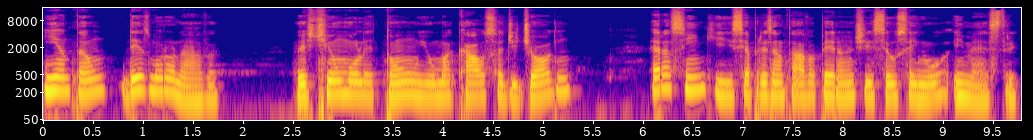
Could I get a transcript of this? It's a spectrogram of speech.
E então desmoronava. Vestia um moletom e uma calça de jogging. Era assim que se apresentava perante seu senhor e mestre.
